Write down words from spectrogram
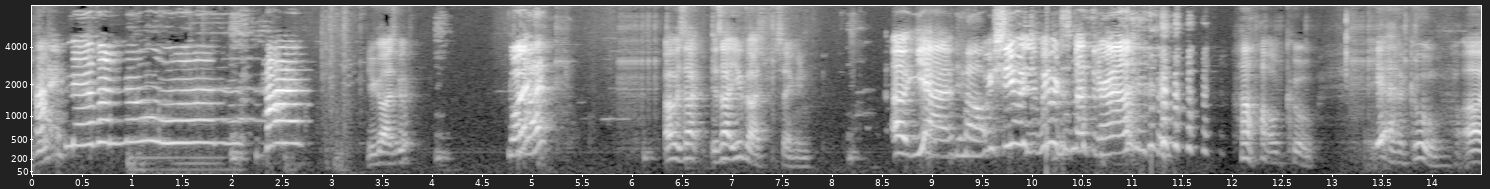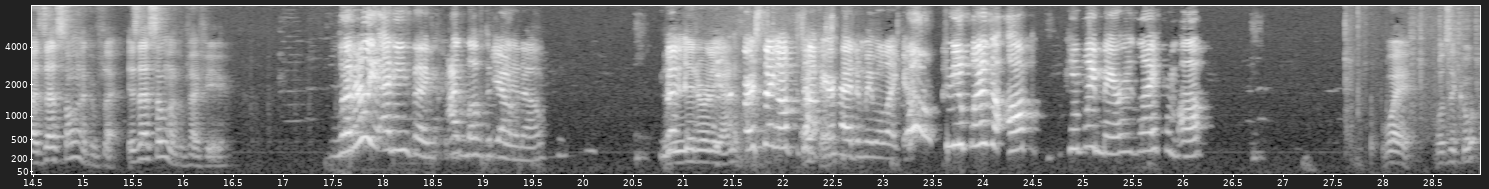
You good? Hi. Never know. Hi. You guys good? What? Oh, is that is that you guys singing? Oh yeah. Yeah. We she was we were just messing around. Oh, cool. Yeah, cool. Uh, is that a song I can play? Is that a song I can play for you? Literally anything. I'd love to Yeah. piano. But- Literally anything. First thing off the top Okay. of your head, and we will like it. Can you play the Up? Can you play Married Life from Up? Wait, what's it called?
